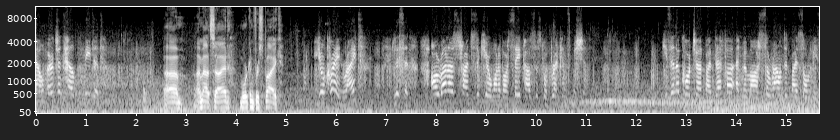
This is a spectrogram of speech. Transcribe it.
Now? Urgent help needed. Um, I'm outside, working for Spike. You're Crane, right? Listen, our runner's trying to secure one of our safe houses for Brecken's mission. He's in a courtyard by Vefa and Mimar, surrounded by zombies.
